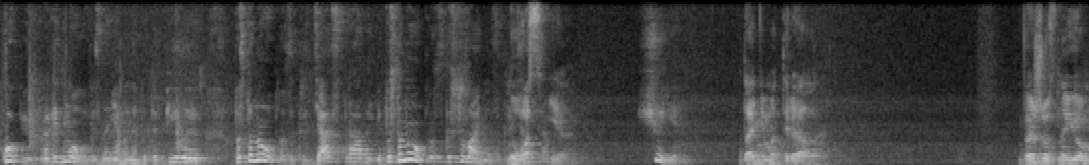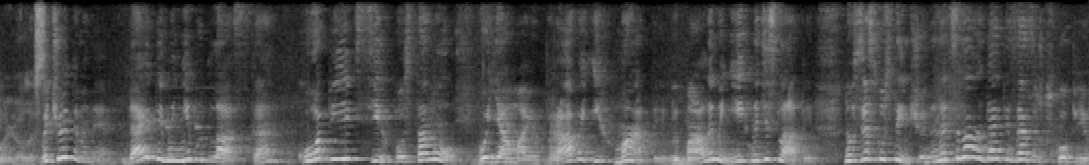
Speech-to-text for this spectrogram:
Копію про відмову визнання мене потерпілою, постанову про закриття справи і постанову про скасування закриття ну у вас справи. є Що є? дані матеріали. Ви ж ознайомлювалися. Ви чуєте мене? Дайте мені, будь ласка, копії всіх постанов, бо я маю право їх мати. Ви мали мені їх надіслати. Ну, в зв'язку з тим, що не надсилали, дайте зараз копію.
